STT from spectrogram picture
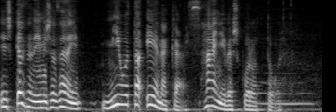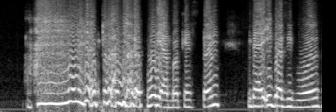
És kezdeném is az elején. Mióta énekelsz? Hány éves korodtól? Talán már a fúriába kezdtem, de igaziból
